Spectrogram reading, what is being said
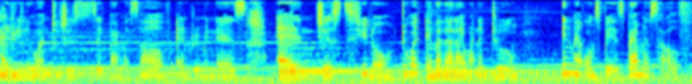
I really want to just sit by myself and reminisce and just, you know, do whatever that I want to do in my own space by myself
